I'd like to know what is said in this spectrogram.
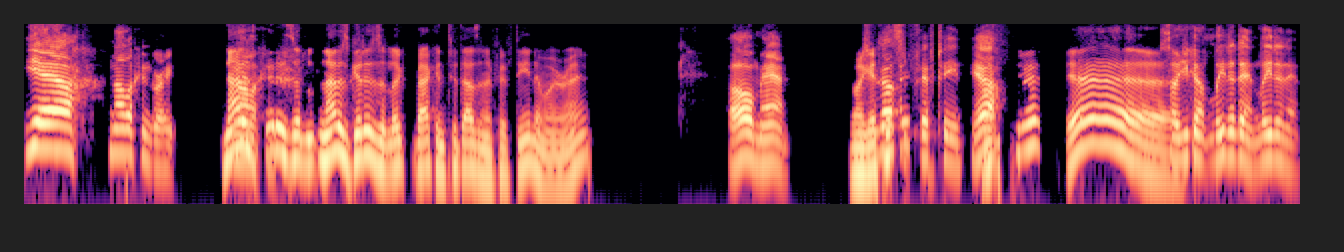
Yeah, not looking great. Not No, as good as it. Not as good as it looked back in 2015. Am I right? Oh man, Want to get 2015. Yeah. Want to get to it? Yeah. So you can lead it in. Lead it in.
